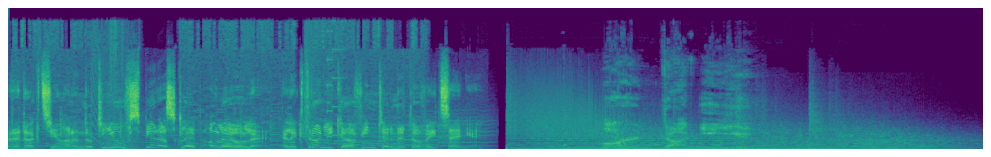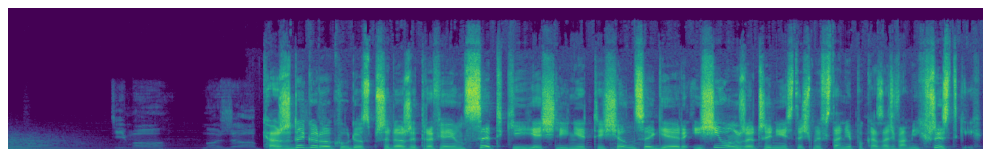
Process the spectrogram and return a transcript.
Redakcję Arendotiu wspiera sklep Ole Ole. Elektronika w internetowej cenie. arn.eu. Każdego roku do sprzedaży trafiają setki, jeśli nie tysiące gier i siłą rzeczy nie jesteśmy w stanie pokazać wam ich wszystkich.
